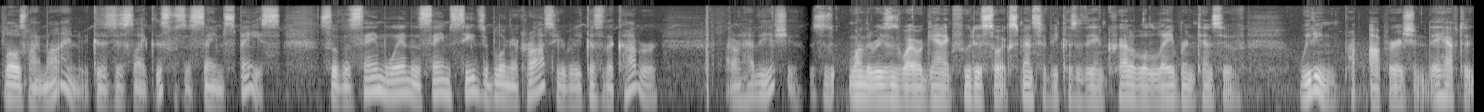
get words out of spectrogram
Blows my mind because it's just like this was the same space. So the same wind, and the same seeds are blowing across here, but because of the cover, I don't have the issue. This is one of the reasons why organic food is so expensive because of the incredible labor-intensive weeding operation. They have to,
